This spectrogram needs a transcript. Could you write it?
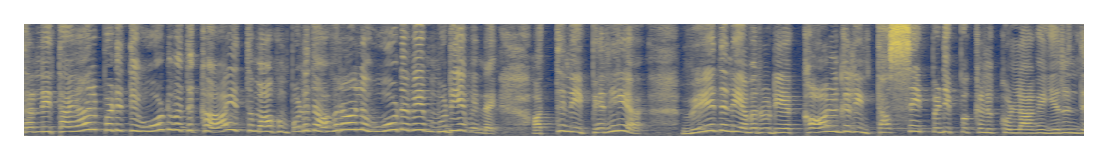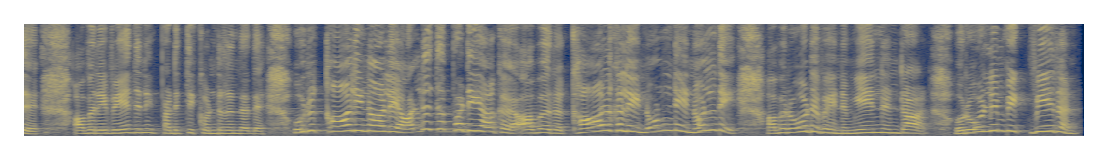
தன்னை தயார்படுத்தி ஓடுவதற்கு ஆயத்தமாகும் பொழுது அவரால் ஓடவே முடியவில்லை. அத்தனை பெரிய வேதனை அவருடைய கால்களின் தசை பிடிப்புகளுக்குள்ளாக இருந்து அவரை வேதனைப்படுத்தி கொண்டிருந்தது. ஒரு காலினாலே அழுதபடியாக அவர் கால்களை நொண்டி நொண்டி அவர் ஓட வேண்டும். ஏனென்றால் ஒரு ஒலிம்பிக் வீரன்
